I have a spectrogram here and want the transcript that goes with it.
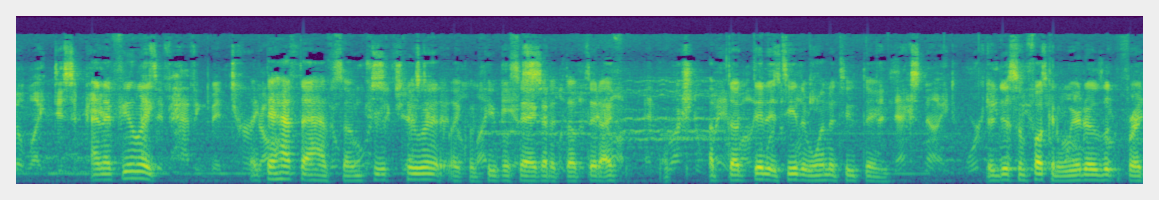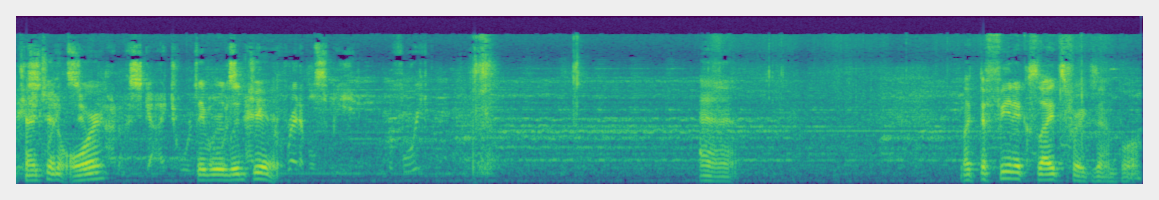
the light disappeared. And I feel like- if having been turned like they have to have some truth to it. Like when people say I got abducted, I up and rushed away while he abducted. It's either one of two things. They're just some fucking weirdos looking for attention, or zoomed out of the they were legit. incredible speed before he And like the Phoenix Lights, for example,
